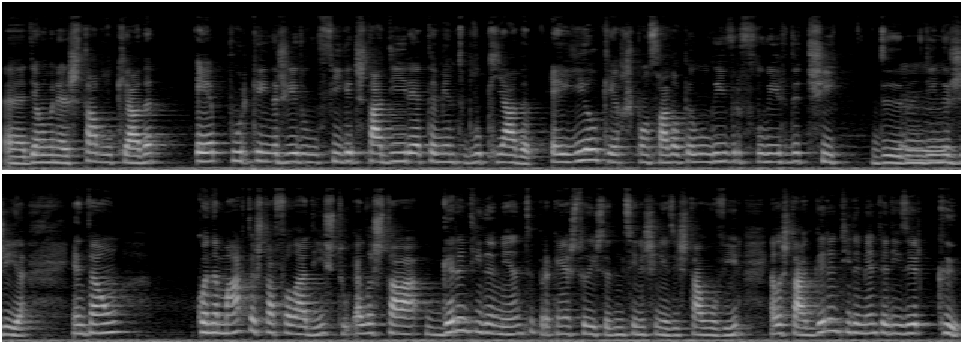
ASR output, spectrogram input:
eh, de alguma maneira está bloqueada, é porque a energia do fígado está diretamente bloqueada. É ele que é responsável pelo livre fluir de chi, de, uhum. de energia. Então, quando a Marta está a falar disto, ela está garantidamente, para quem é estudista de medicina chinesa e está a ouvir, ela está garantidamente a dizer que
